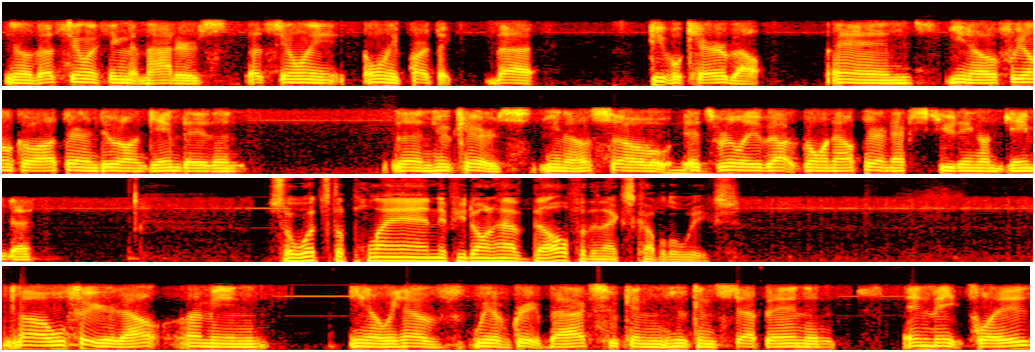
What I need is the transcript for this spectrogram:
You know, that's the only thing that matters. That's the only only part that that people care about. And you know, if we don't go out there and do it on game day, then then who cares? You know, so mm-hmm. it's really about going out there and executing on game day. So, what's the plan if you don't have Bell for the next couple of weeks? Uh, we'll figure it out. I mean, you know, we have we have great backs who can who can step in and and make plays.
